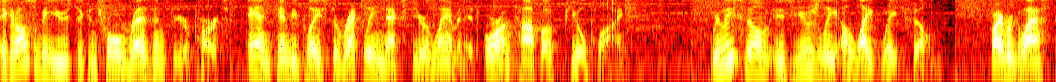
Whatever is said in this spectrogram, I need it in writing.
It can also be used to control resin for your part and can be placed directly next to your laminate or on top of peel ply. Release film is usually a lightweight film. Fibre Glast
